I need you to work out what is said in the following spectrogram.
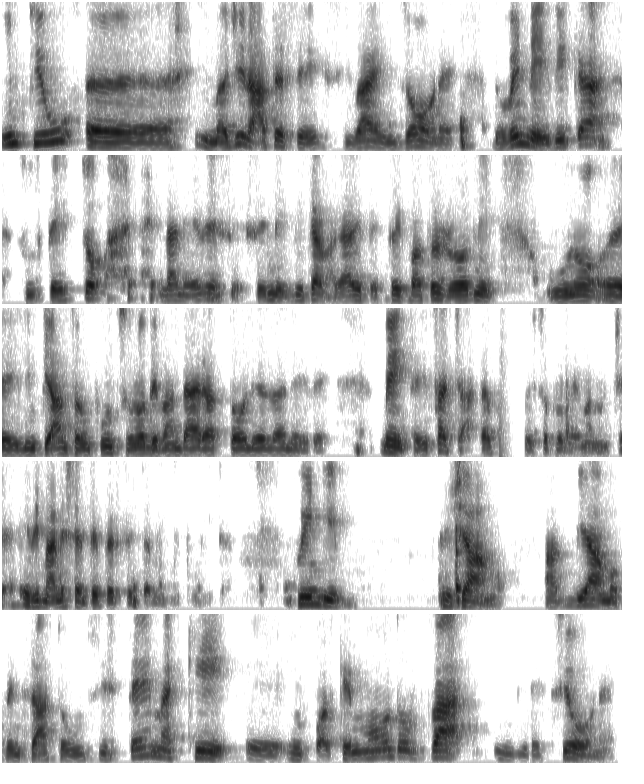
In più, eh, immaginate se si va in zone dove nevica, sul tetto la neve, se, se nevica magari per 3-4 giorni uno, eh, l'impianto non funziona, deve andare a togliere la neve, mentre in facciata questo problema non c'è e rimane sempre perfettamente pulita. Quindi, diciamo, abbiamo pensato un sistema che eh, in qualche modo va in direzione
